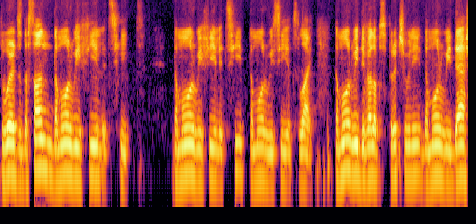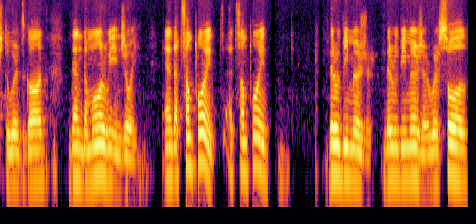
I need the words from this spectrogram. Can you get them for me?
towards the sun, the more we feel its heat. The more we feel its heat, the more we see its light. The more we develop spiritually, the more we dash towards God, then the more we enjoy. And at some point, at some point, there will be merger. There will be merger where soul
